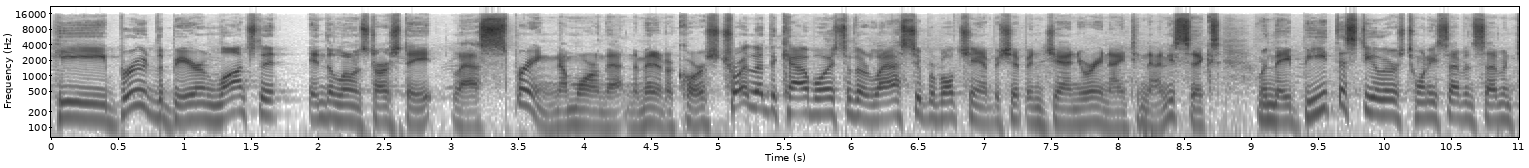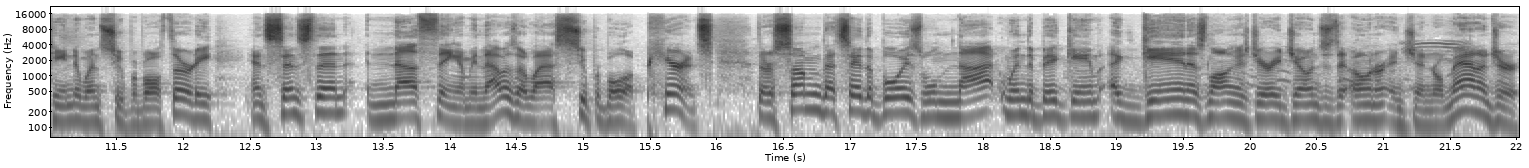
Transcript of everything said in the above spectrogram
He brewed the beer and launched it in the Lone Star State last spring. Now, more on that in a minute, of course. Troy led the Cowboys to their last Super Bowl championship in January 1996 when they beat the Steelers 27 17 to win Super Bowl 30. And since then, nothing. I mean, that was their last Super Bowl appearance. There are some that say the boys will not win the big game again as long as Jerry Jones is the owner and general manager.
